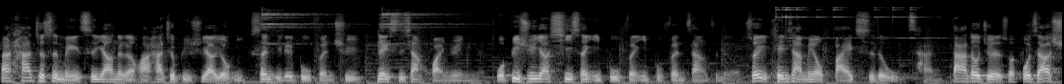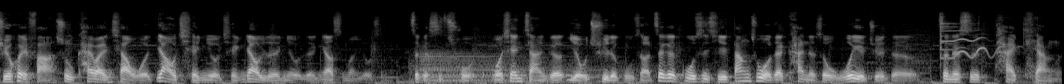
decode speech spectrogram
那他就是每一次要那个的话，他就必须要用身体的一部分去类似像还愿一样，我必须要牺牲一部分一部分这样子那个，所以天下没有白吃的午餐。大家都觉得说我只要学会法术，开玩笑，我要钱有钱，要人有人，要什么有什么，这个是错的。我先讲一个有趣的故事啊，这个故事其实当初我在看的时候，我也觉得真的是太强了。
